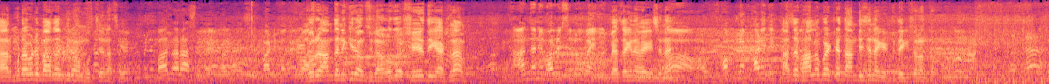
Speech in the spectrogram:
আর মোটামুটি বাজার কীরকম হচ্ছেন আজকে? আছে ভালো আমদানি কীরকম ছিল? আমরা তো শেষের দিকে আসলাম। আমদানি ভালোই ছিল ভাই। বেচা কিনা হয়ে গেছে না? হ্যাঁ, আচ্ছা ভালো কয়েকটা দাম দিছে নাকি একটু দেখি চলুন তো। আচ্ছা,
